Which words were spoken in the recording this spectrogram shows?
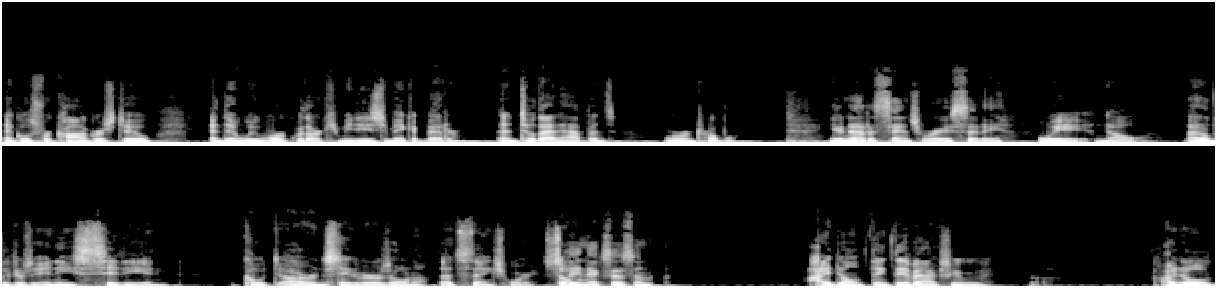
that goes for Congress too, and then we work with our communities to make it better. And until that happens, we're in trouble. You're not a sanctuary city. We, no. I don't think there's any city in coat or in the state of Arizona. That's sanctuary. So Phoenix isn't. I don't think they've actually. Uh, I know.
